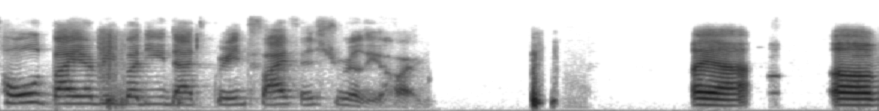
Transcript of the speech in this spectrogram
told by everybody that grade five is really hard. Oh yeah. Um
